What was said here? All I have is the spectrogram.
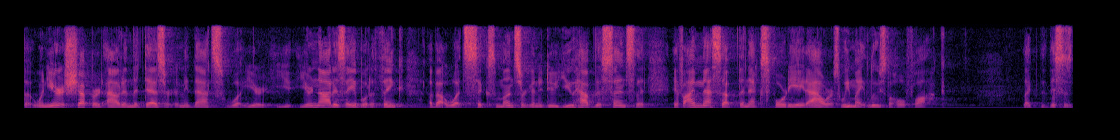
But when you're a shepherd out in the desert, I mean, that's what you're, you, you're not as able to think about what six months are going to do. You have the sense that if I mess up the next 48 hours, we might lose the whole flock. Like, this is,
